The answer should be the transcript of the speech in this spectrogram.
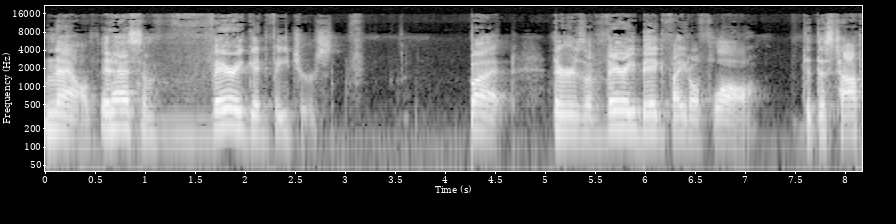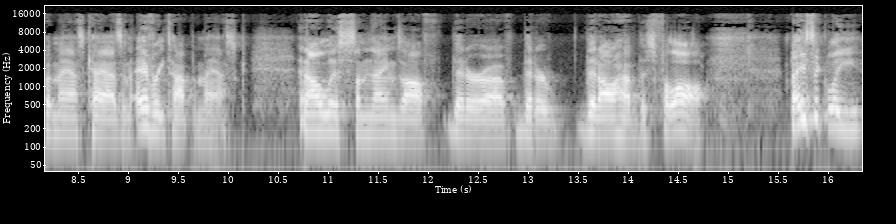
Now, it has some very good features, but there is a very big fatal flaw that this type of mask has, and every type of mask. And I'll list some names off that are uh, that are that all have this flaw. Basically,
